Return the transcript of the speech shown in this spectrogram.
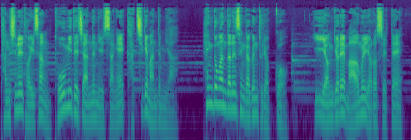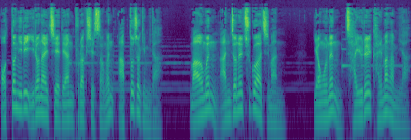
당신을 더 이상 도움이 되지 않는 일상에 갇히게 만듭니다. 행동한다는 생각은 두렵고 이 연결에 마음을 열었을 때 어떤 일이 일어날지에 대한 불확실성은 압도적입니다. 마음은 안전을 추구하지만 영혼은 자유를 갈망합니다.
